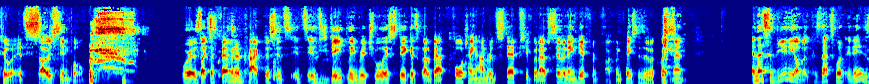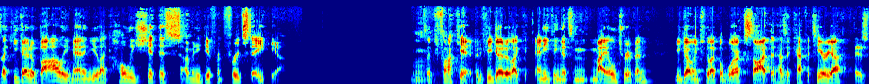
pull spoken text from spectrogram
to it. It's so simple. Whereas like a feminine practice, it's it's it's deeply ritualistic. It's got about fourteen hundred steps. You've got to have seventeen different fucking pieces of equipment. And that's the beauty of it, because that's what it is. Like you go to Bali, man, and you're like, holy shit, there's so many different fruits to eat here. Mm. It's like fuck yeah. But if you go to like anything that's male driven, you go into like a work site that has a cafeteria. There's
